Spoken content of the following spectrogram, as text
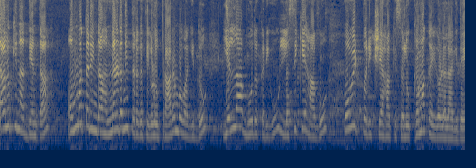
ತಾಲೂಕಿನಾದ್ಯಂತ ಒಂಬತ್ತರಿಂದ ಹನ್ನೆರಡನೇ ತರಗತಿಗಳು ಪ್ರಾರಂಭವಾಗಿದ್ದು ಎಲ್ಲಾ ಬೋಧಕರಿಗೂ ಲಸಿಕೆ ಹಾಗೂ ಕೋವಿಡ್ ಪರೀಕ್ಷೆ ಹಾಕಿಸಲು ಕ್ರಮ ಕೈಗೊಳ್ಳಲಾಗಿದೆ.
